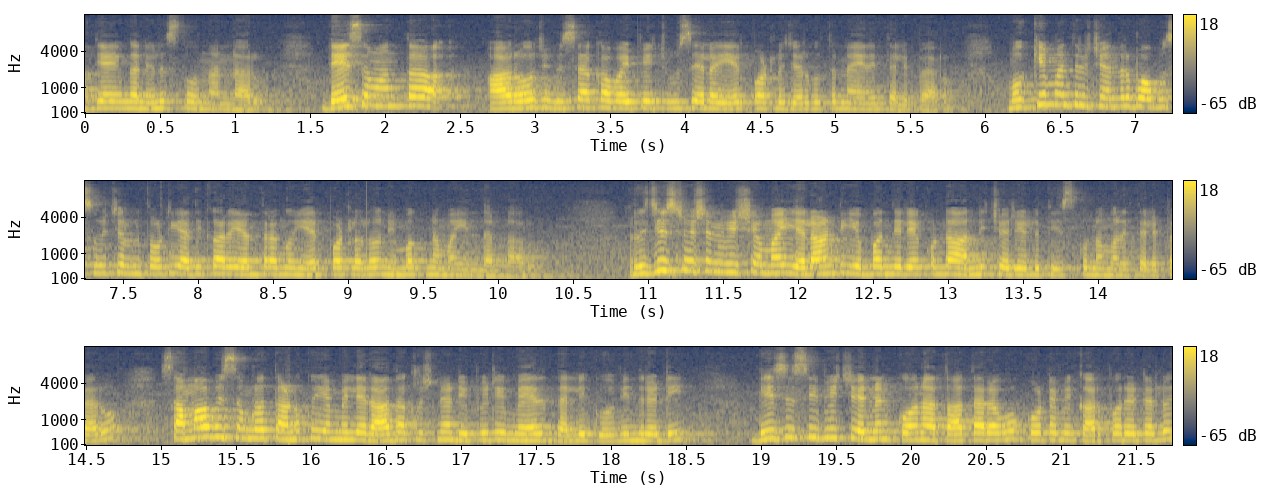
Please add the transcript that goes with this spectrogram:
అధ్యాయంగా నిలుస్తోందన్నారు. దేశమంతా ఆ రోజు విశాఖ వైపే చూసేలా ఏర్పాట్లు జరుగుతున్నాయని తెలిపారు. ముఖ్యమంత్రి చంద్రబాబు సూచనలతోటి అధికార యంత్రాంగం ఏర్పాట్లలో నిమగ్నమైందన్నారు. రిజిస్ట్రేషన్ విషయమై ఎలాంటి ఇబ్బంది లేకుండా అన్ని చర్యలు తీసుకున్నామని తెలిపారు. సమావేశంలో Tanuku MLA Radhakrishna deputy mayor Dalli Govindareddy DCCB chairman Kona Tatarao కూటమి కార్పొరేటర్లు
